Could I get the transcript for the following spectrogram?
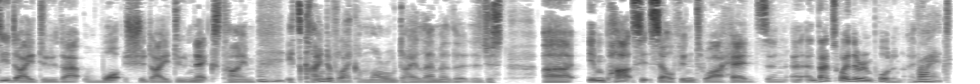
Did I do that? What should I do next time? It's kind of like a moral dilemma that just uh, imparts itself into our heads. And, and that's why they're important, I think. Right.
